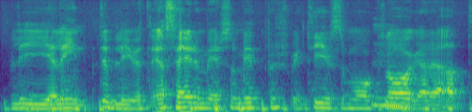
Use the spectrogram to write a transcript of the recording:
bli eller inte bli. utan Jag säger det mer som mitt perspektiv som åklagare att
